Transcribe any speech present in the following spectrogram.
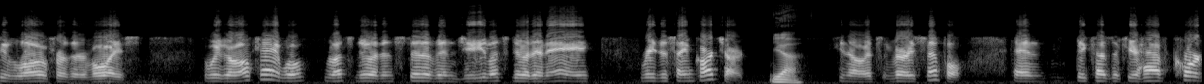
too low for their voice. We go, okay, well, let's do it instead of in G, let's do it in A. Read the same chord chart. Yeah. You know, it's very simple, and because if you have chord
